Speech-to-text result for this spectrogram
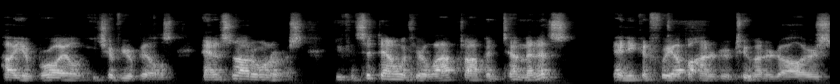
how you broil each of your bills. And it's not onerous. You can sit down with your laptop in 10 minutes and you can free up 100 or $200,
